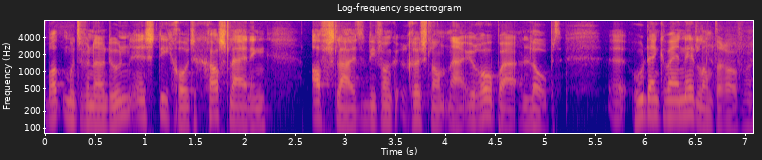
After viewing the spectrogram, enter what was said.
wat moeten we nou doen, is die grote gasleiding afsluiten die van Rusland naar Europa loopt. hoe denken wij in Nederland daarover?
